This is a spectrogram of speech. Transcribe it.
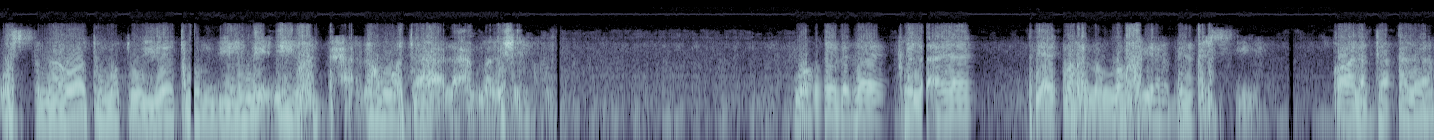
والسماوات مطويات بيمينه سبحانه وتعالى عما يشركون. وغير ذلك الآيات يأمحن الله فيها بنفسه. قال تعالى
